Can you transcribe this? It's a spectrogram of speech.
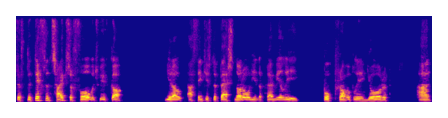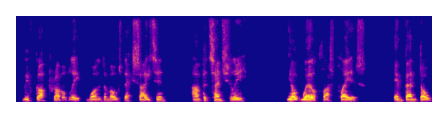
the, the different types of forwards we've got, you know, I think is the best not only in the Premier League, but probably in Europe. And we've got probably one of the most exciting and potentially, you know, world class players in Ben Doak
